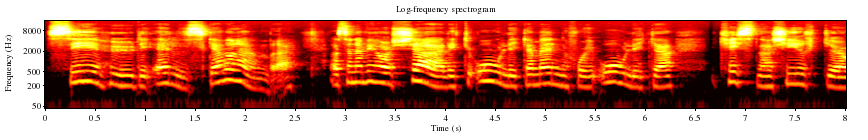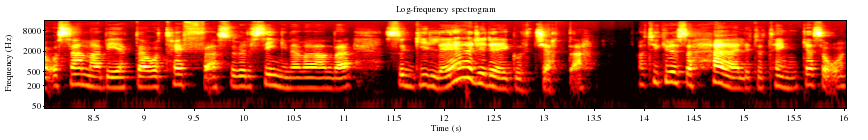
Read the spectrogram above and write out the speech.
se hur de älskar varandra. Alltså när vi har kärlek till olika människor i olika kristna kyrkor och samarbetar och träffas och välsignar varandra så gläder det Guds hjärta. Jag tycker det är så härligt att tänka så.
